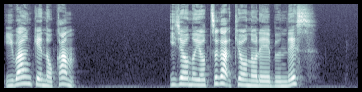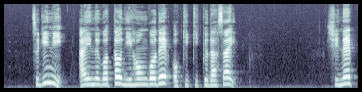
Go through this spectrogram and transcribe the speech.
いわんけのかん以上の4つが今日の例文です。次にアイヌ語と日本語でお聞きください。しね、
